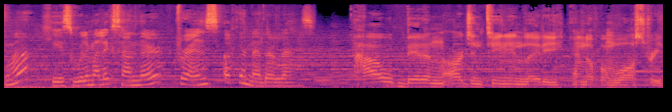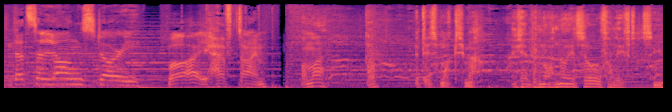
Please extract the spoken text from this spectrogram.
Maxima. He is Willem Alexander, Prince of the Netherlands. How did an Argentinian lady end up on Wall Street? That's a long story. Well, I have time. Mama, Het is Maxima. ik heb er nog nooit zo verliefd gezien.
